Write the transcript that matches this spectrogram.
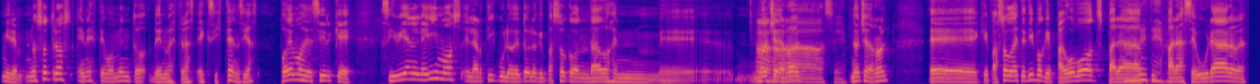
Miren, nosotros en este momento de nuestras existencias podemos decir que si bien leímos el artículo de todo lo que pasó con dados en eh, Noche de Rol, Ah, sí. Noche de Rol, eh, que pasó con este tipo que pagó bots para, para asegurar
